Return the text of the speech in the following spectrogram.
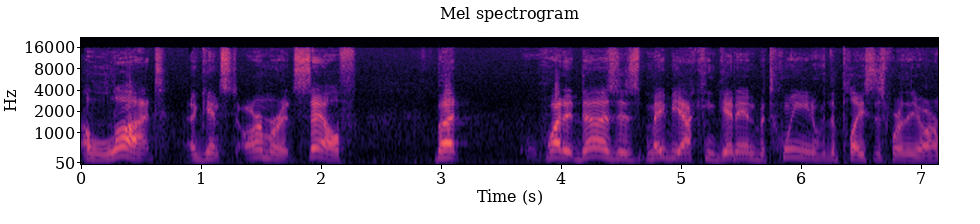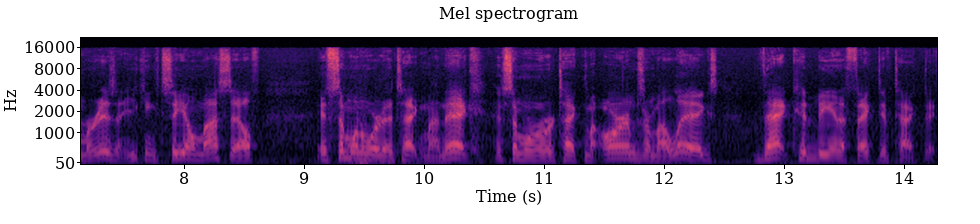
a lot against armor itself, but what it does is maybe I can get in between the places where the armor isn't. You can see on myself, if someone were to attack my neck, if someone were to attack my arms or my legs, that could be an effective tactic.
